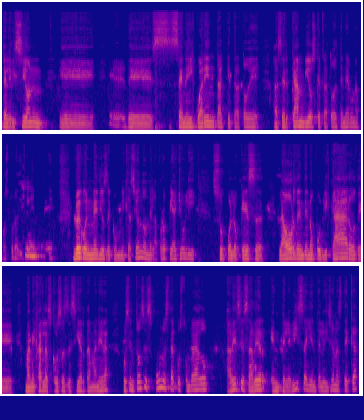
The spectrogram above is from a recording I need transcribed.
televisión eh, eh, de CNI 40, que trató de hacer cambios, que trató de tener una postura diferente. Luego en medios de comunicación, donde la propia Julie supo lo que es eh, la orden de no publicar o de manejar las cosas de cierta manera, pues entonces uno está acostumbrado a veces a ver en Televisa y en Televisión Azteca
